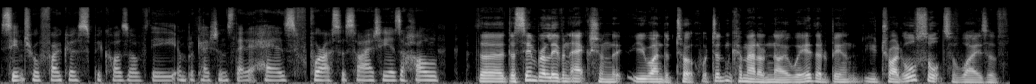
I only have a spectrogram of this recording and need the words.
central focus because of the implications that it has for our society as a whole the December 11 action that you undertook, which didn't come out of nowhere, that had been you tried all sorts of ways of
